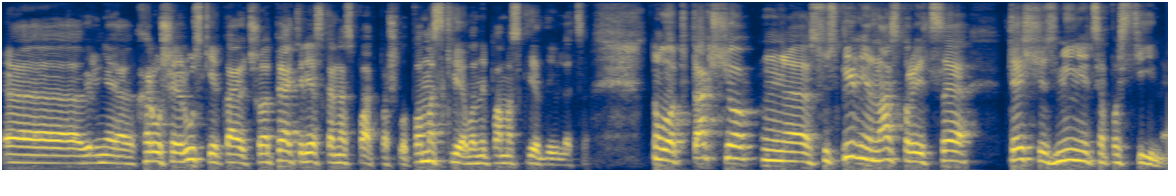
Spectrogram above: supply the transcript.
э, вернее, хорошие русские кажуть, що опять різко на спад пішло. По Москві, вони по Москві дивляться. От, так що е, суспільні настрої це те, що змінюється постійно.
